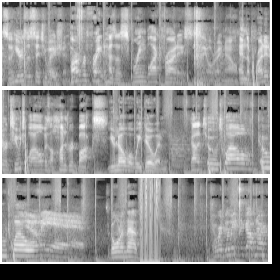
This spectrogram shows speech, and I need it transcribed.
So here's the situation Harbor Freight has a spring Black Friday sale right now, and the Predator 212 is a hundred bucks. You know what we doing. Got a 212, 212. Hell yeah. It's going in that. And we're deleting the governor.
